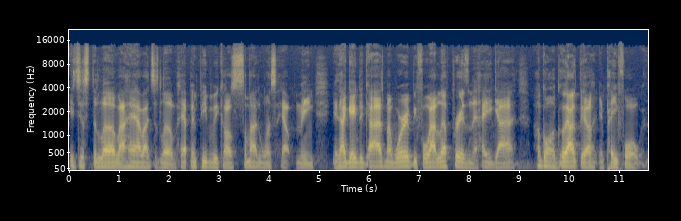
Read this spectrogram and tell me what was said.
It's just the love I have. I just love helping people because somebody once helped me. And I gave the guys my word before I left prison that, hey, guys, I'm going to go out there and pay forward.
